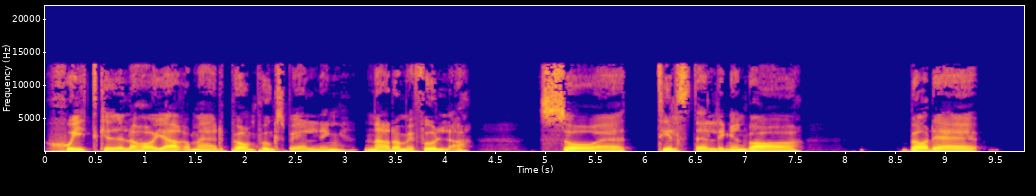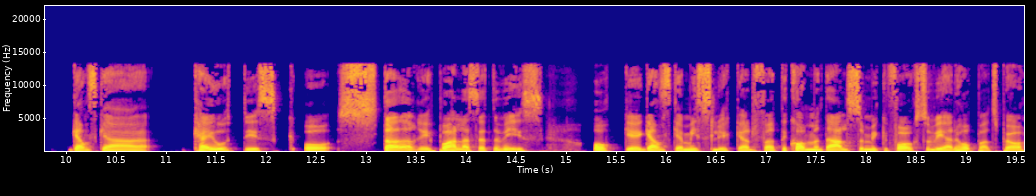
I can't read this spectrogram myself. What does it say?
skitkul att ha att göra med på en punkspelning när de är fulla. Så eh, tillställningen var både ganska kaotisk och störig på alla sätt och vis. Och eh, ganska misslyckad för att det kom inte alls så mycket folk som vi hade hoppats på.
